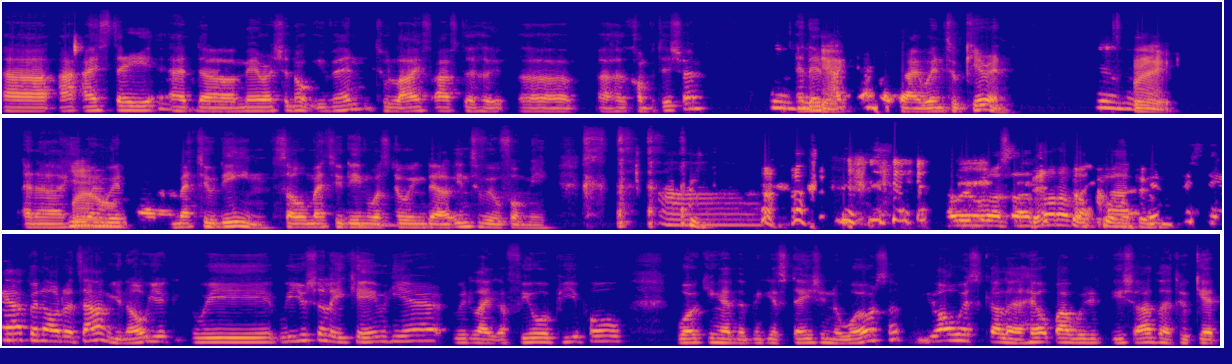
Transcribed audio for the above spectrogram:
Uh, I, I stay at the May Ratchanok event to live after her uh, uh, her competition, mm-hmm. and then mm-hmm. yeah. I went to Kieran. Mm-hmm. Right. And uh, he wow. went with uh, Matthew Dean. So Matthew Dean was doing the interview for me. Ah it was uh, sort of like cool uh, this, thing happened all the time. You know, you, we we usually came here with like a few people working at the biggest stage in the world. So you always gotta help out with each other to get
